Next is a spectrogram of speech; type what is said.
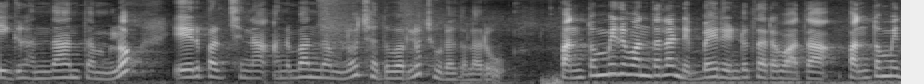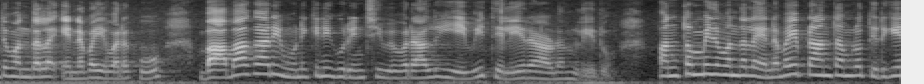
ఈ గ్రంథాంతంలో ఏర్పరిచిన అనుబంధంలో చదువర్లు చూడగలరు. పంతొమ్మిది వందల డెబ్బై రెండు తర్వాత పంతొమ్మిది వందల ఎనభై వరకు బాబాగారి ఉనికిని గురించి వివరాలు ఏవీ తెలియరావడం లేదు. పంతొమ్మిది వందల ఎనభై ప్రాంతంలో తిరిగి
